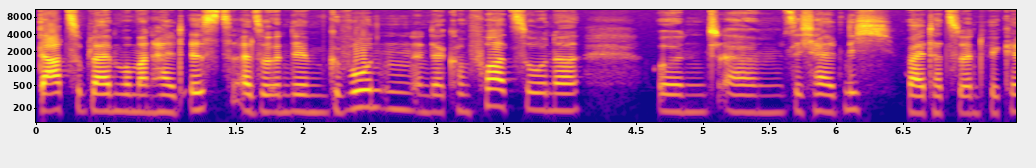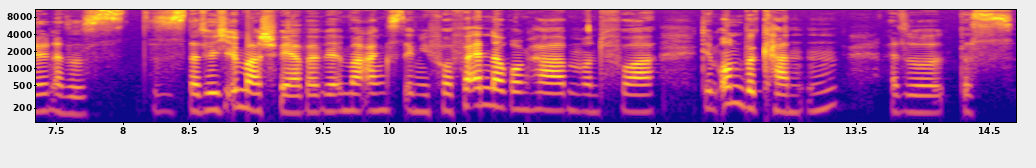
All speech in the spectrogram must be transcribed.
da zu bleiben, wo man halt ist, also in dem Gewohnten, in der Komfortzone und ähm, sich halt nicht weiterzuentwickeln. Also es das ist natürlich immer schwer, weil wir immer Angst irgendwie vor Veränderung haben und vor dem Unbekannten. Also das,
